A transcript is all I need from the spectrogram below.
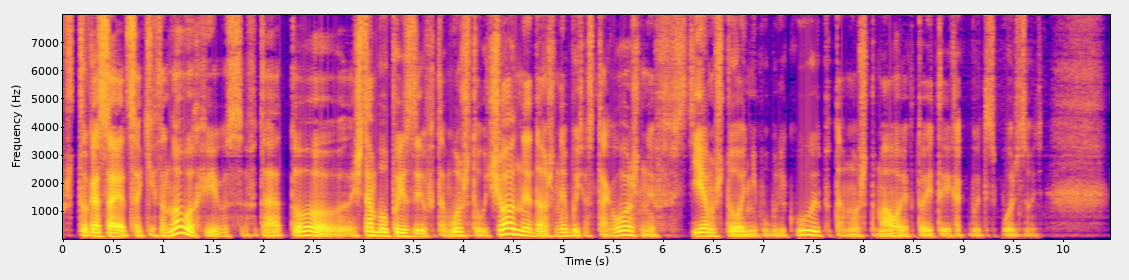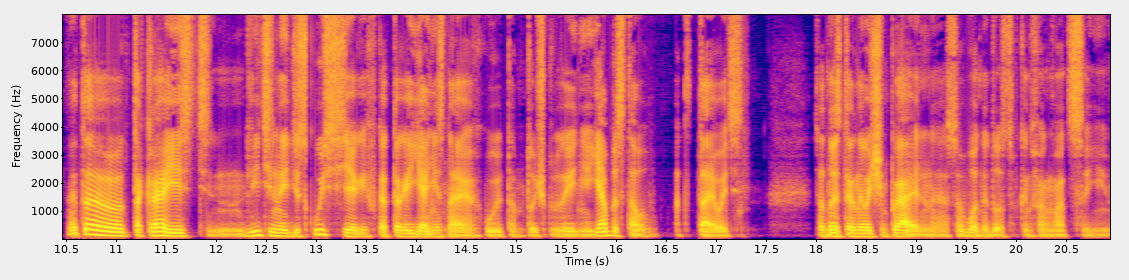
что касается каких-то новых вирусов, да, то значит, там был призыв к тому, что ученые должны быть осторожны с тем, что они публикуют, потому что мало ли кто это и как будет использовать. Это такая есть длительная дискуссия, в которой я не знаю, какую там точку зрения я бы стал отстаивать. С одной стороны, очень правильно, свободный доступ к информации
